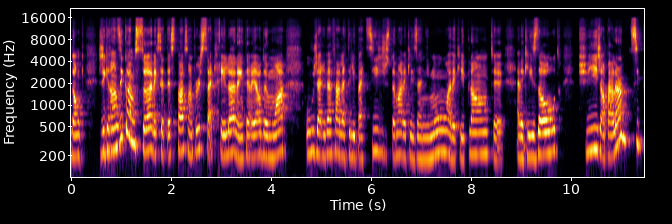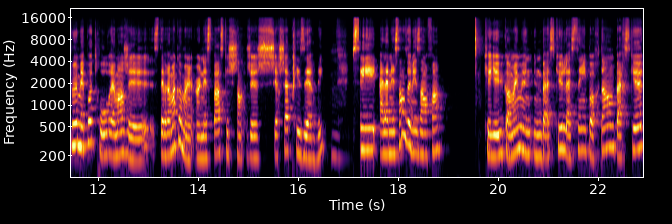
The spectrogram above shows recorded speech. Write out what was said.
Donc, j'ai grandi comme ça, avec cet espace un peu sacré-là à l'intérieur de moi, où j'arrivais à faire de la télépathie, justement, avec les animaux, avec les plantes, euh, avec les autres. Puis, j'en parlais un petit peu, mais pas trop, vraiment. C'était vraiment comme un, espace que je, cherchais à préserver. Hmm. Puis, c'est à la naissance de mes enfants qu'il y a eu quand même une, une bascule assez importante parce que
